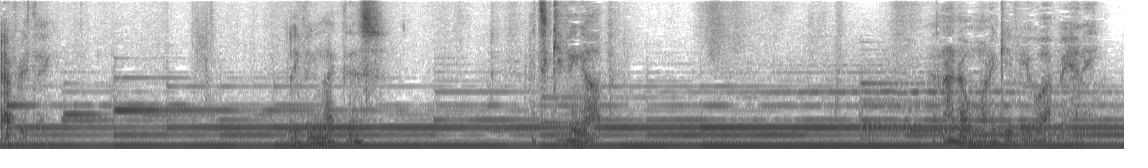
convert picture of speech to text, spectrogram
Everything. Leaving like this, it's giving up. And I don't want to give you up, Annie.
